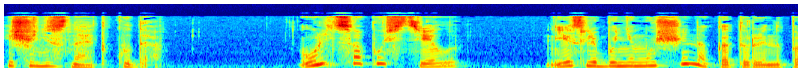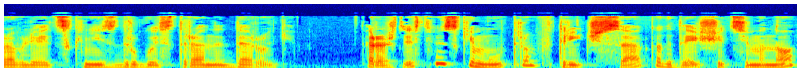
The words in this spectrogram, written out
еще не знает куда. Улица опустела. Если бы не мужчина, который направляется к ней с другой стороны дороги. Рождественским утром в три часа, когда еще темно,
